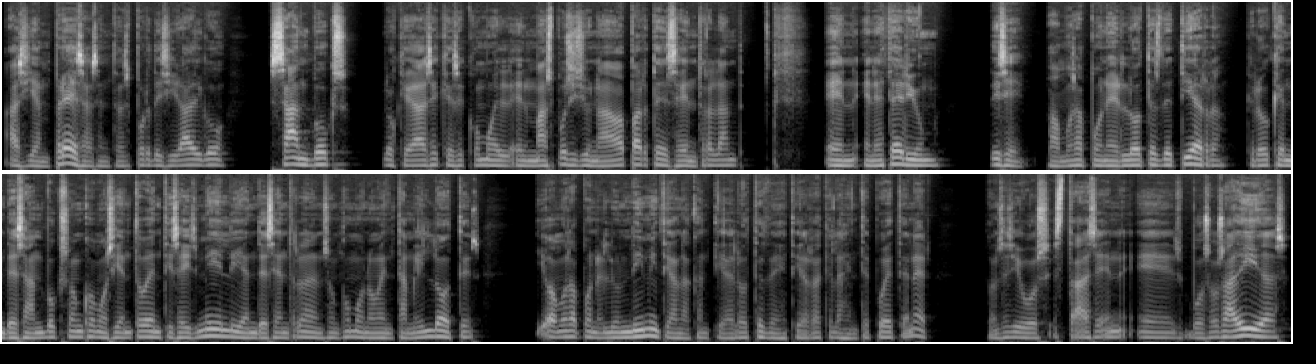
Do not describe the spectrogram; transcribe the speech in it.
hacia empresas. Entonces, por decir algo, Sandbox, lo que hace que es como el, más posicionado aparte de Centraland en, en, Ethereum, dice, vamos a poner lotes de tierra. Creo que en The Sandbox son como 126 mil y en The Centraland son como 90 mil lotes. Y vamos a ponerle un límite a la cantidad de lotes de tierra que la gente puede tener. Entonces, si vos estás en, eh, vos sos Adidas,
